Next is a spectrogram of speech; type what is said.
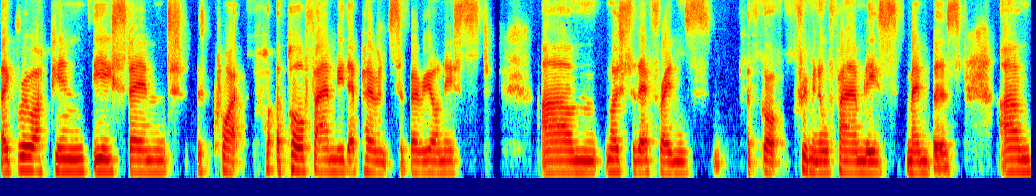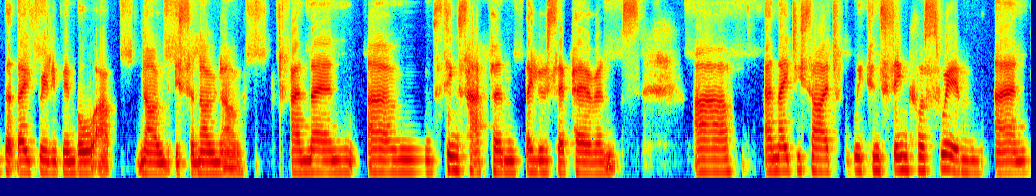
They grew up in the East End, quite a poor family. Their parents are very honest. Um, most of their friends have got criminal families, members, um, but they've really been brought up no, it's a no no. And then um, things happen, they lose their parents. Uh, and they decide we can sink or swim. And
